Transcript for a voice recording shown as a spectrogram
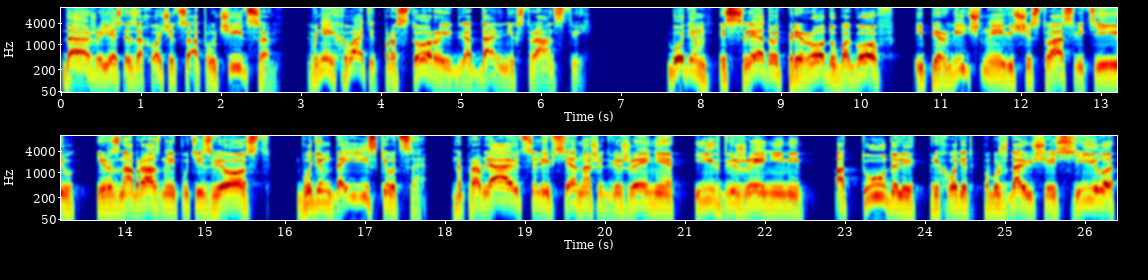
Даже если захочется отлучиться, в ней хватит простора и для дальних странствий. Будем исследовать природу богов и первичные вещества светил, и разнообразные пути звезд. Будем доискиваться, направляются ли все наши движения их движениями, оттуда ли приходит побуждающая сила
